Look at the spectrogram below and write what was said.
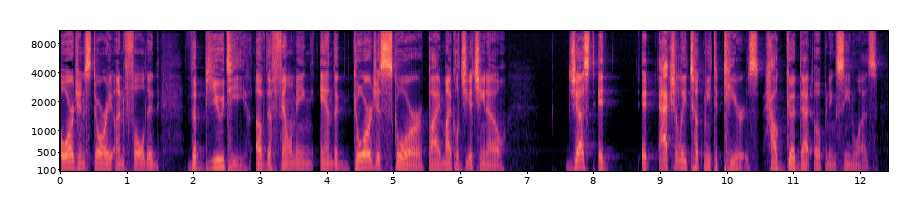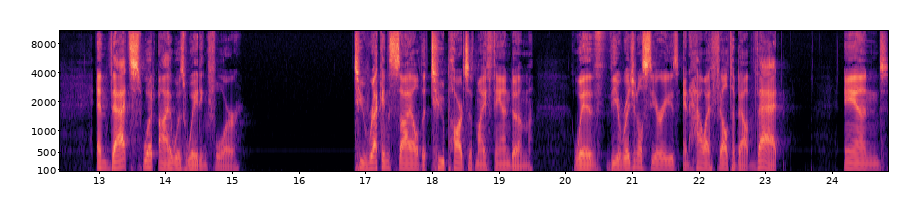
origin story unfolded, the beauty of the filming, and the gorgeous score by Michael Giacchino. Just it it actually took me to tears how good that opening scene was. And that's what I was waiting for to reconcile the two parts of my fandom with the original series and how I felt about that and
